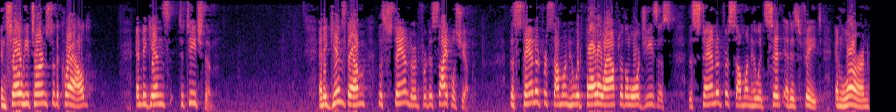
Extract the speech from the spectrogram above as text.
And so he turns to the crowd and begins to teach them. And he gives them the standard for discipleship. The standard for someone who would follow after the Lord Jesus. The standard for someone who would sit at his feet and learn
